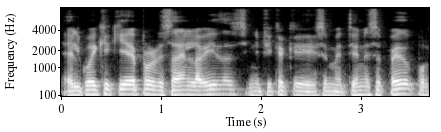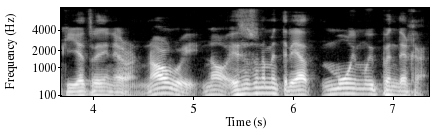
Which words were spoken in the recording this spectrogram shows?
el güey que quiere progresar en la vida significa que se metió en ese pedo porque ya trae dinero. No, güey, no, esa es una mentalidad muy, muy pendeja.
